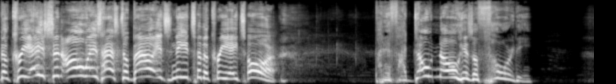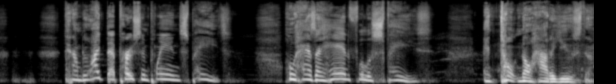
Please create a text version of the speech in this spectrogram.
the creation always has to bow its knee to the creator. But if I don't know his authority, then I'm like that person playing spades who has a handful of spades and don't know how to use them.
